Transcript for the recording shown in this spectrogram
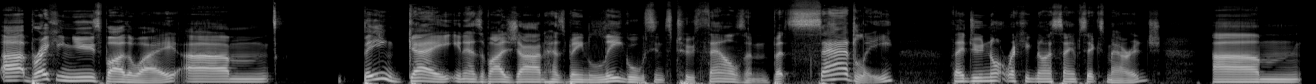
uh, breaking news, by the way. Um, being gay in Azerbaijan has been legal since 2000, but sadly, they do not recognize same sex marriage. Um,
